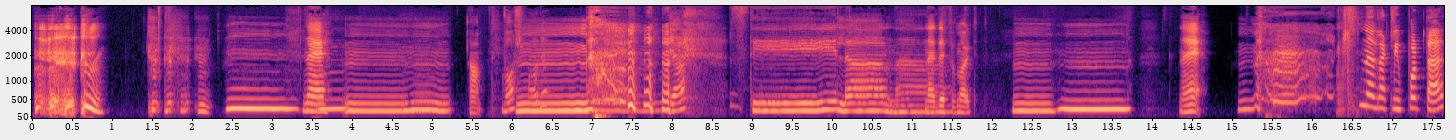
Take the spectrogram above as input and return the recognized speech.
mm, nej. Mm, ja. Vars var du? Mm. Ja. Stilla natt. Nej, det är för mörkt. Mm, nej. Mm. Snälla, klipp bort det här.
